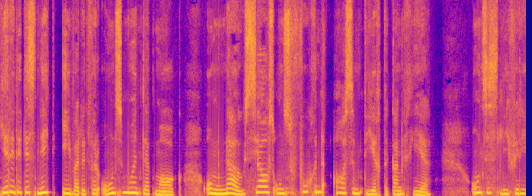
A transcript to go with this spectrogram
Here, dit is net U wat dit vir ons moontlik maak om nou selfs ons volgende asemteug te kan gee. Ons is lief vir U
